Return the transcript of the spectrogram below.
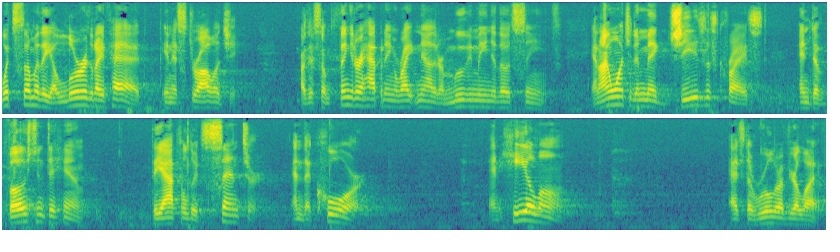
what's some of the allure that I've had in astrology? Are there some things that are happening right now that are moving me into those scenes? And I want you to make Jesus Christ and devotion to Him the absolute center and the core, and He alone as the ruler of your life.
